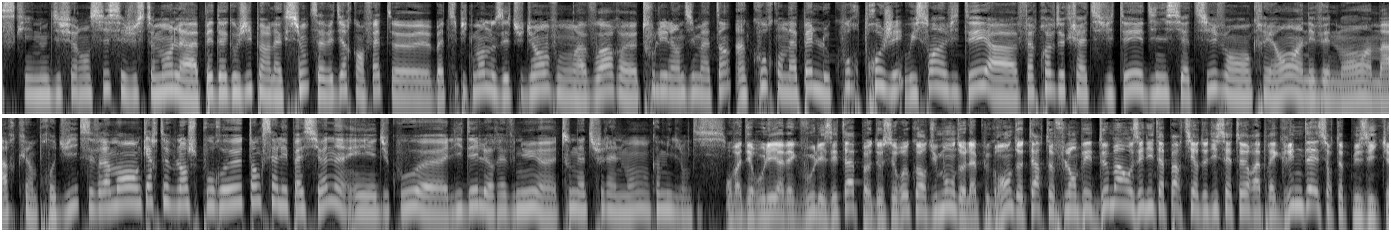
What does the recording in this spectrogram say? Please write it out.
ce qui nous différencie, c'est justement la pédagogie par l'action. Ça veut dire qu'en fait, euh, bah, typiquement, nos étudiants vont avoir euh, tous les lundis matins un cours qu'on appelle le cours projet, où ils sont invités à faire preuve de créativité d'initiative en créant un événement, un marque, un produit. C'est vraiment carte blanche pour eux, tant que ça les passionne. Et du coup, euh, l'idée leur est venue euh, tout naturellement, comme ils l'ont dit. On va dérouler avec vous les étapes de ce record du monde, la plus grande tarte flambée demain au Zénith à partir de 17h après Green Day sur Top Music.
